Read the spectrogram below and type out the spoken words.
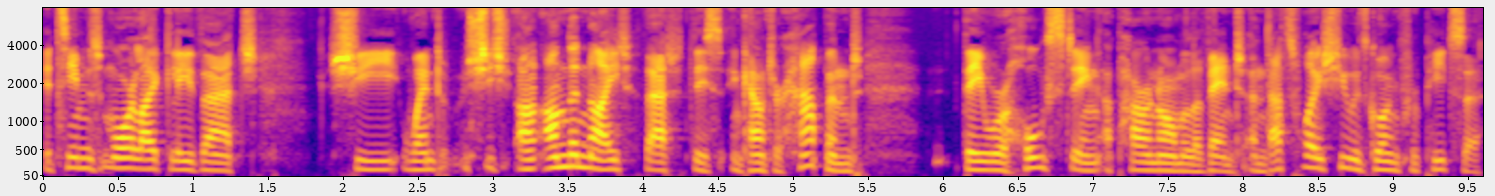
it seems more likely that she went she on the night that this encounter happened they were hosting a paranormal event and that's why she was going for pizza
